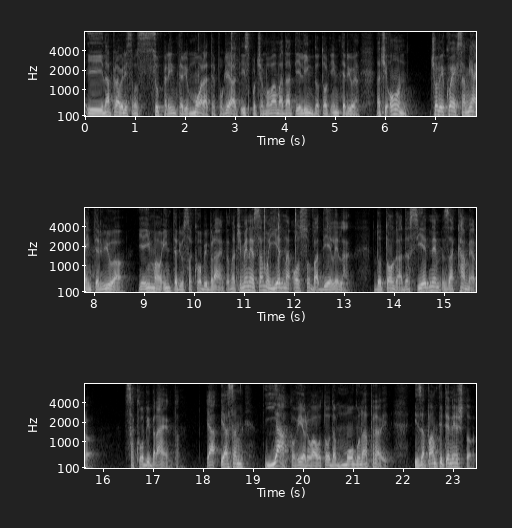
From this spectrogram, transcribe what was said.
i napravili smo super intervju, morate pogledati, ispod ćemo vama dati link do tog intervjua. Znači on, čovjek kojeg sam ja intervjuao, je imao intervju sa Kobe Bryantom. Znači mene je samo jedna osoba dijelila do toga da sjednem za kameru sa Kobe Bryantom. Ja, ja sam jako vjerovao to da mogu napraviti. I zapamtite nešto,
